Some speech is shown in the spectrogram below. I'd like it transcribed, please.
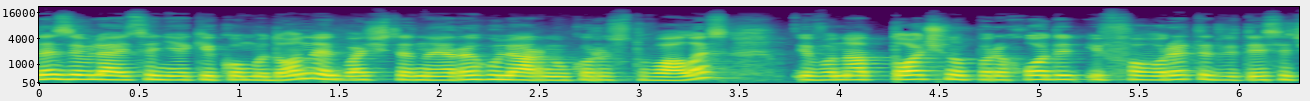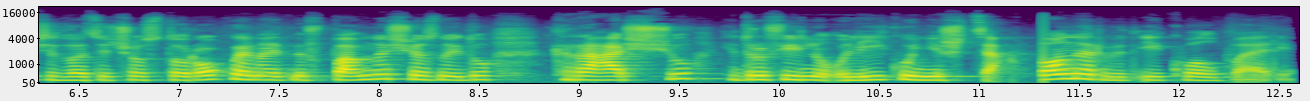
Не з'являються ніякі комедони. Як бачите, нею регулярно користувалась, і вона точно переходить і в фаворити 2026 року. Я навіть не впевнена, що я знайду кращу гідрофільну олійку, ніж ця. Тонер від Equal Berry.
